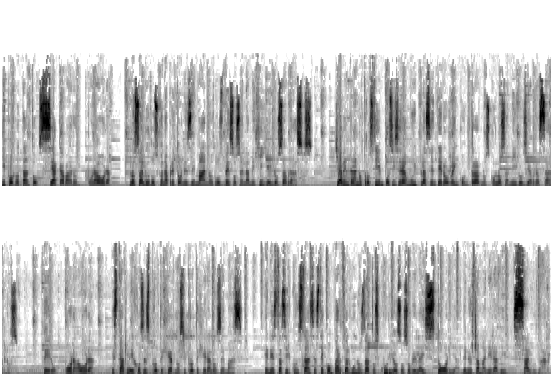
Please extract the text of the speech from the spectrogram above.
y por lo tanto se acabaron, por ahora, los saludos con apretones de manos, los besos en la mejilla y los abrazos. Ya vendrán otros tiempos y será muy placentero reencontrarnos con los amigos y abrazarlos. Pero, por ahora, estar lejos es protegernos y proteger a los demás. En estas circunstancias te comparto algunos datos curiosos sobre la historia de nuestra manera de saludar.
